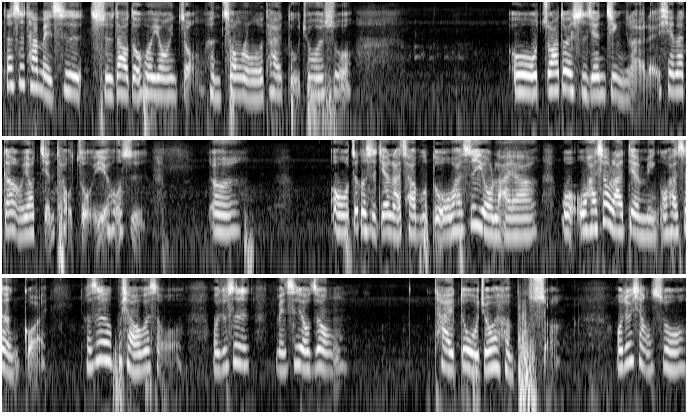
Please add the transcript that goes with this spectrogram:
但是他每次迟到都会用一种很从容的态度，就会说：“我抓对时间进来了，现在刚好要检讨作业，或是嗯。”哦，这个时间来差不多，我还是有来啊，我我还是有来点名，我还是很乖。可是不晓得为什么，我就是每次有这种态度，我就会很不爽。我就想说，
